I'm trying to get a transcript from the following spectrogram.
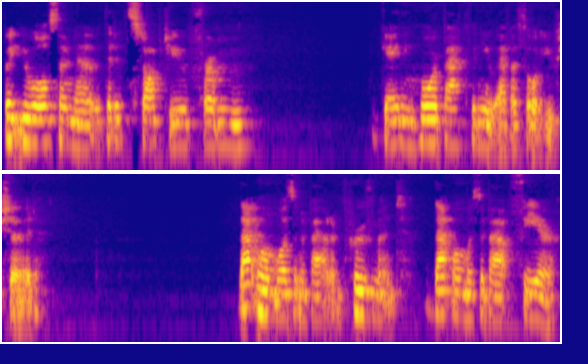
But you also know that it stopped you from gaining more back than you ever thought you should. That one wasn't about improvement. That one was about fear.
